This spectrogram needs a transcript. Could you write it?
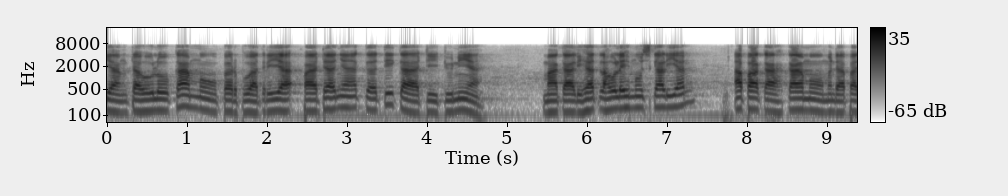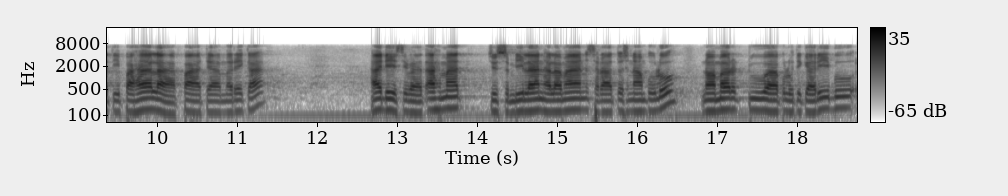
yang dahulu kamu berbuat riak padanya ketika di dunia. Maka lihatlah olehmu sekalian, apakah kamu mendapati pahala pada mereka? Hadis riwayat Ahmad, juz 9 halaman 160, nomor 23692.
